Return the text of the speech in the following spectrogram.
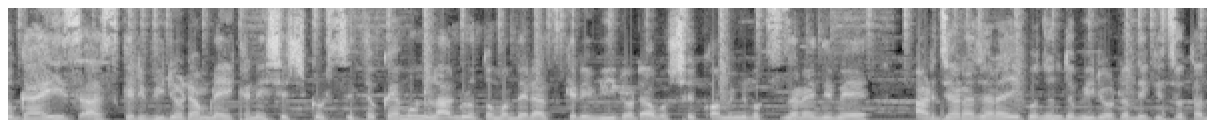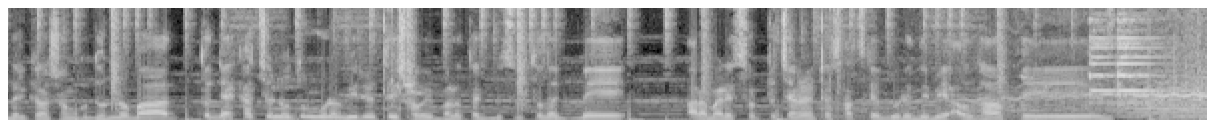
তো গাইজ আজকের ভিডিওটা আমরা এখানেই শেষ করছি। তো কেমন লাগল তোমাদের আজকের ভিডিওটা অবশ্যই কমেন্ট বক্সে জানাই দিবে। আর যারা যারা এই পর্যন্ত ভিডিওটা দেখেছ, তাদেরকে অসংখ্য ধন্যবাদ। তো দেখাচ্ছে নতুন কোনো ভিডিওতে। সবাই ভালো থাকবে, সুস্থ থাকবে। আর আমার ছোট্ট চ্যানেলটা সাবস্ক্রাইব করে দিবে। আল্লাহ হাফেজ।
